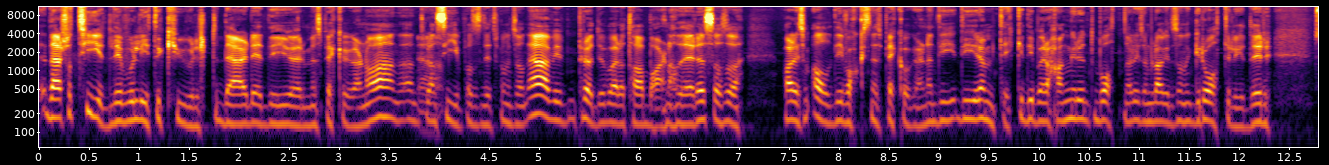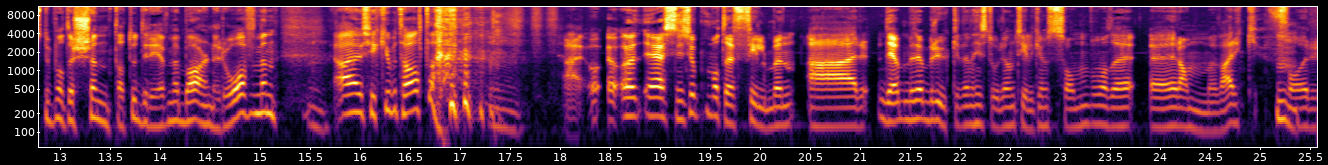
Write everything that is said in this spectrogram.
Det er så tydelig hvor lite kult det er det de gjør med spekkhoggeren nå. Jeg tror Ja. han sier på et tidspunkt sånn Ja, vi prøvde jo bare å ta barna deres, og så var liksom alle de voksne spekkhoggerne de, de rømte ikke, de bare hang rundt båtene og liksom lagde sånne gråtelyder. Så du på en måte skjønte at du drev med barnerov, men ja, jeg fikk jo betalt, da. Nei, og, og, jeg syns jo på en måte filmen er Det det å bruke den historien om Tillicum som på en måte eh, rammeverk Mm. for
